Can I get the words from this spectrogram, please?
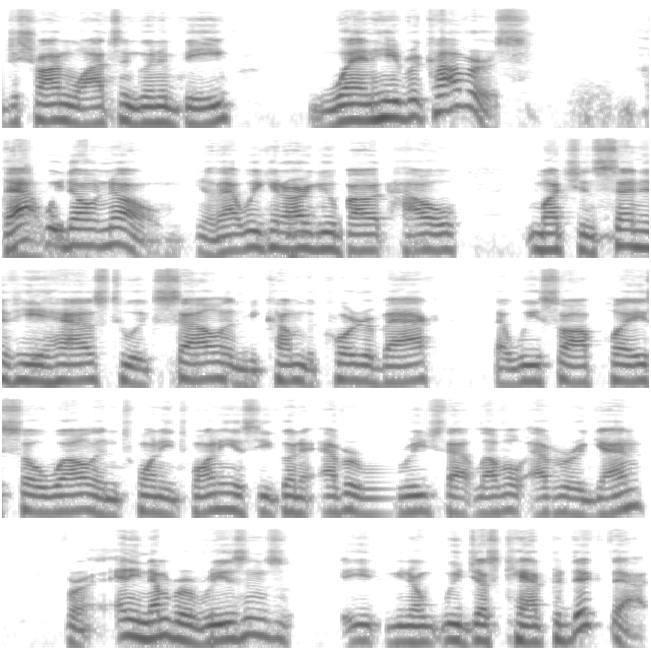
Deshaun Watson going to be when he recovers? That we don't know. You know, that we can argue about how much incentive he has to excel and become the quarterback that we saw play so well in 2020? Is he going to ever reach that level ever again? For any number of reasons, you, you know, we just can't predict that.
